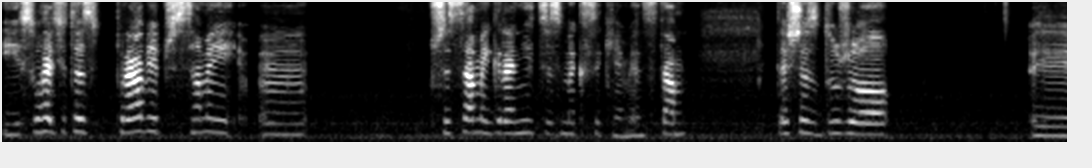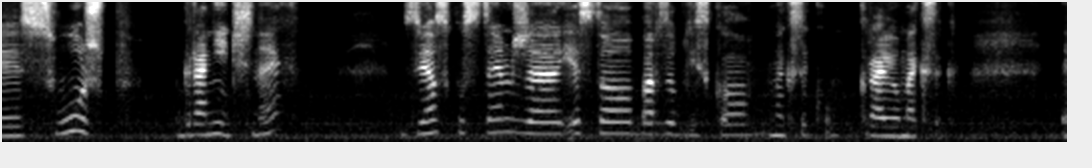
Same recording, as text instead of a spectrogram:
I słuchajcie, to jest prawie przy samej, y, przy samej granicy z Meksykiem, więc tam też jest dużo y, służb granicznych. W związku z tym, że jest to bardzo blisko Meksyku, kraju Meksyk. Y,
